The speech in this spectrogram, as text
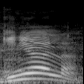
Гениально!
